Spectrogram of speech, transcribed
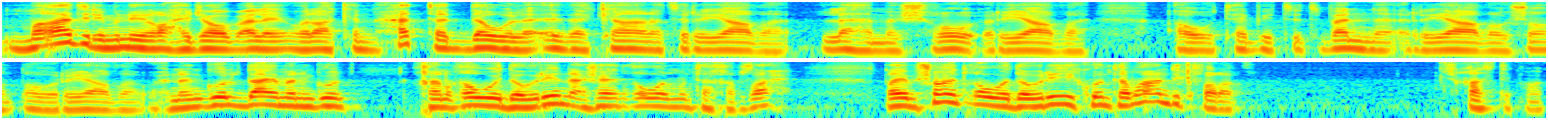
ما أدري منو راح يجاوب عليه ولكن حتى الدولة إذا كانت الرياضة لها مشروع رياضة أو تبي تتبنى الرياضة وشلون تطور الرياضة وإحنا نقول دائما نقول خلينا نقوي دورينا عشان يتقوى المنتخب صح؟ طيب شلون يتقوى دوريك وأنت ما عندك فرق؟ إيش قصدك ماك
